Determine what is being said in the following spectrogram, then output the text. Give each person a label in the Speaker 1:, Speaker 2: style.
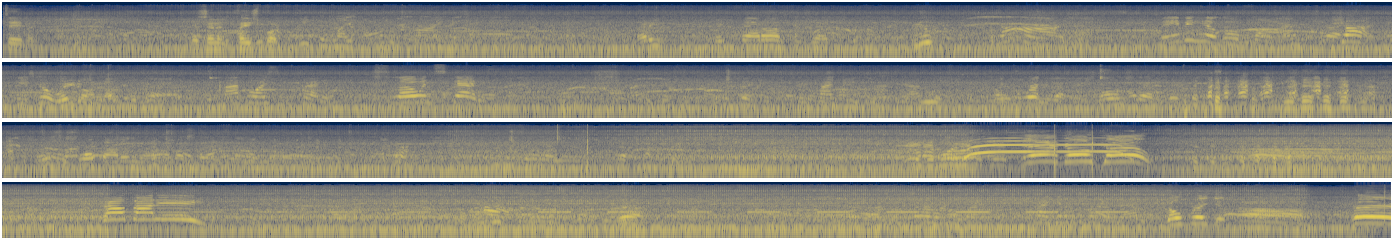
Speaker 1: David.
Speaker 2: They send it to Facebook.
Speaker 3: Freaking light all the time.
Speaker 4: Ready? Big fat ostrich head.
Speaker 3: God. Maybe he'll go far.
Speaker 4: Right.
Speaker 3: God.
Speaker 4: He's got weight on it, I'll give him that.
Speaker 3: Give my boy some credit. Slow and steady. Thank you,
Speaker 4: that slow and steady. There's a slope out anyway, I don't know about.
Speaker 2: Don't break it. Ah. Hey!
